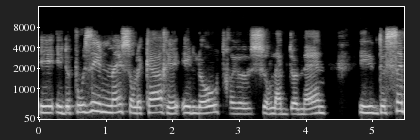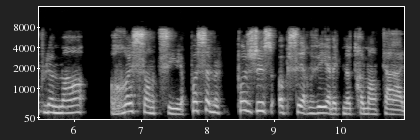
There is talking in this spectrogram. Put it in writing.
et, de poser une main sur le cœur et, l'autre euh, sur l'abdomen, et de simplement ressentir, pas, pas juste observer avec notre mental,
